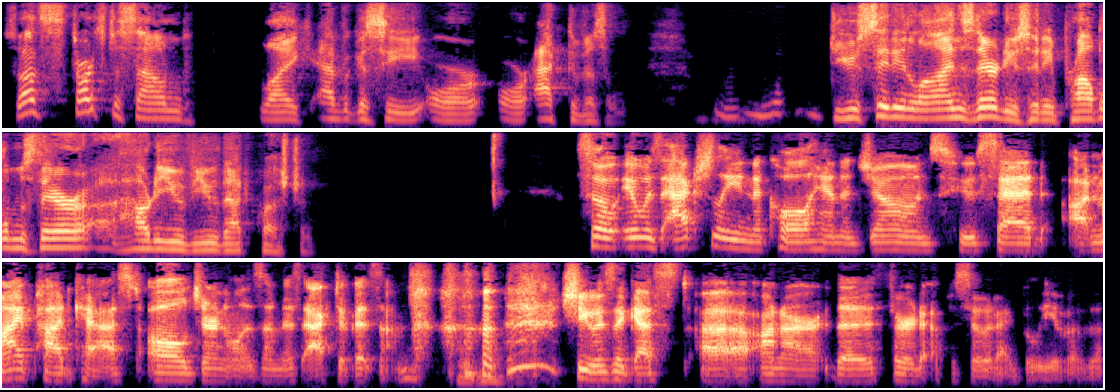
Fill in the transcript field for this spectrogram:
So that starts to sound like advocacy or or activism do you see any lines there? Do you see any problems there? How do you view that question? So it was actually Nikole Hannah-Jones who said on my podcast, "All journalism is activism." Mm-hmm. she was a guest uh, on our the third episode, I believe, of the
